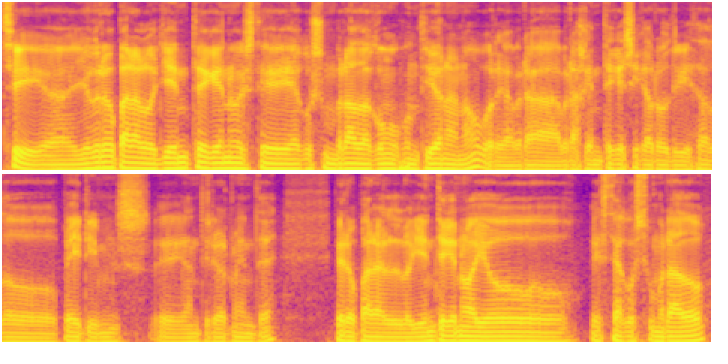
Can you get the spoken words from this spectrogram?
Sí, eh, yo creo que para el oyente que no esté acostumbrado a cómo funciona, ¿no? Porque habrá, habrá gente que sí que habrá utilizado Paytems eh, anteriormente, pero para el oyente que no haya, esté acostumbrado,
